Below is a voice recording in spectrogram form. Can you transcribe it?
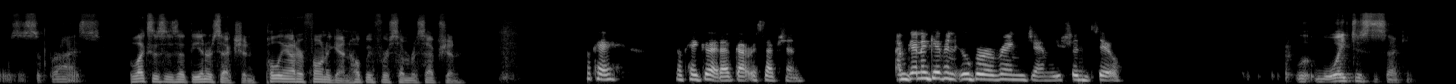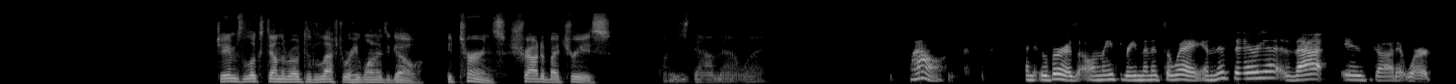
It was a surprise. Alexis is at the intersection, pulling out her phone again, hoping for some reception. Okay, okay, good. I've got reception. I'm gonna give an Uber a ring, Jim. You should too. Wait just a second. James looks down the road to the left where he wanted to go. It turns, shrouded by trees. What is down that way? Wow. An Uber is only three minutes away. In this area, that is God at work.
